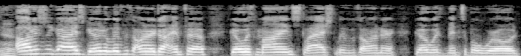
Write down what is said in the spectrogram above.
Yeah. Honestly, guys, go to livewithhonor.info. Go with mine slash live with honor. Go with Vincible World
